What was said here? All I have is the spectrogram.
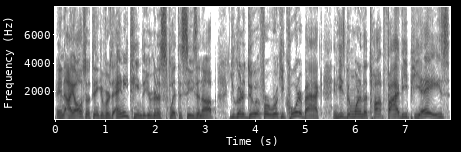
And I also think if there's any team that you're going to split the season up, you're going to do it for a rookie quarterback, and he's been one of the top five EPAs.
